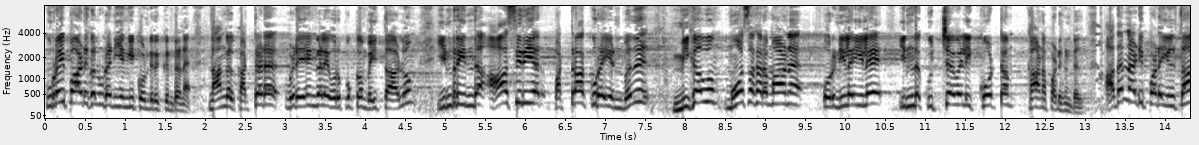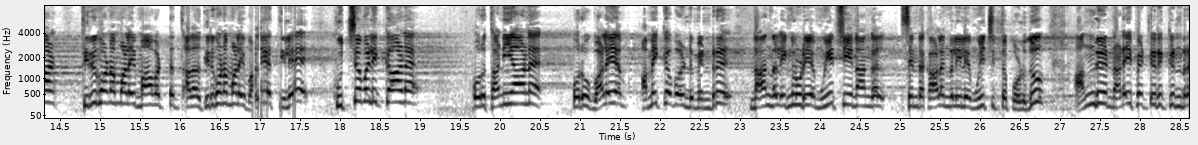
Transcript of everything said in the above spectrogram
குறைபாடுகளுடன் இயங்கிக் கொண்டிருக்கின்றன. நாங்கள் கட்டட விடயங்களை ஒரு பக்கம் வைத்தாலும் இன்று இந்த ஆசிரியர் பற்றாக்குறை என்பது மிகவும் மோசகரமான ஒரு நிலையிலே இந்த குச்சவெளி கோட்டம் காணப்படுகின்றது. அதன் அடிப்படையில் தான் திருகோணமலை மாவட்ட அதாவது திருகோணமலை வலயத்திலே குச்சவெளிக்கான ஒரு தனியான ஒரு வளையம் அமைக்க வேண்டும் என்று நாங்கள் எங்களுடைய முயற்சியை நாங்கள் சென்ற காலங்களிலே முயற்சித்த பொழுது அங்கு நடைபெற்றிருக்கின்ற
